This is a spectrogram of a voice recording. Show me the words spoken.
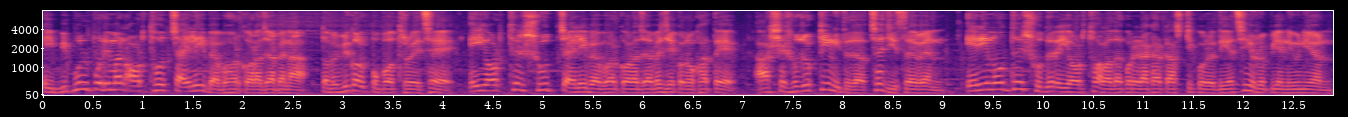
এই বিপুল পরিমাণ অর্থ চাইলেই ব্যবহার করা যাবে না। তবে বিকল্প পথ রয়েছে। এই অর্থের সুদ চাইলেই ব্যবহার করা যাবে যে কোনো খাতে। আর সে সুযোগটি নিতে যাচ্ছে জি সেভেন। এরই মধ্যে সুদের এই অর্থ আলাদা করে রাখার কাজটি করে দিয়েছে ইউরোপিয়ান ইউনিয়ন।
